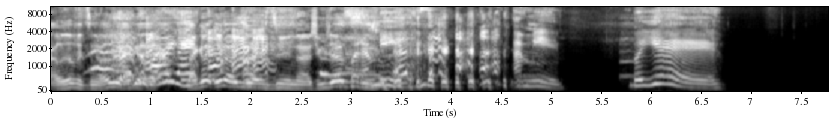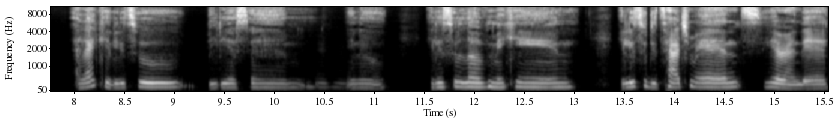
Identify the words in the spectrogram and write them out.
I was always thinking, I was like, Really? like, look, look at what she's doing now. She was just. But I mean, I mean, but yeah, I like a little BDSM. Mhm. You know, a little love making, a little detachment here and there.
